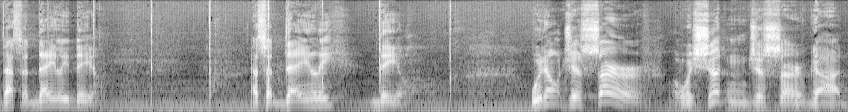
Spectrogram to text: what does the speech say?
that's a daily deal. That's a daily deal. We don't just serve, or we shouldn't just serve God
